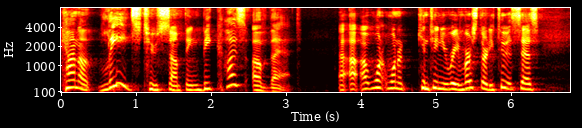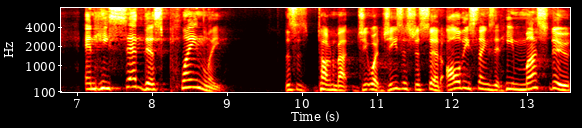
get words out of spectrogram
kind of leads to something because of that. I, I want, want to continue reading. Verse 32, it says, And he said this plainly. This is talking about what Jesus just said, all these things that he must do.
